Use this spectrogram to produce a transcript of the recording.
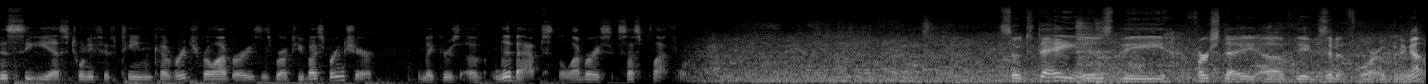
This CES 2015 coverage for libraries is brought to you by SpringShare, the makers of LibApps, the library success platform. So today is the first day of the exhibit floor opening up,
